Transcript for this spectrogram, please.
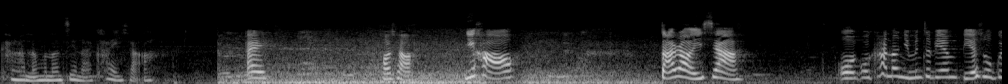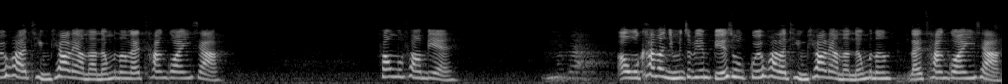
看看能不能进来看一下啊！哎，好巧，你好。打扰一下，我我看到你们这边别墅规划的挺漂亮的，能不能来参观一下？方不方便？啊，我看到你们这边别墅规划的挺漂亮的，能不能来参观一下？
